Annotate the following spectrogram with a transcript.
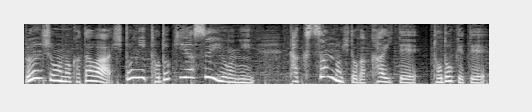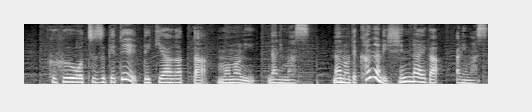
文章の方は人に届きやすいようにたくさんの人が書いて届けて工夫を続けて出来上がったものになります。なのでかなり信頼があります。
